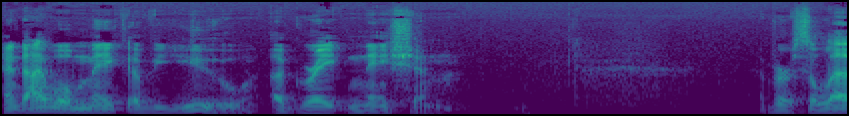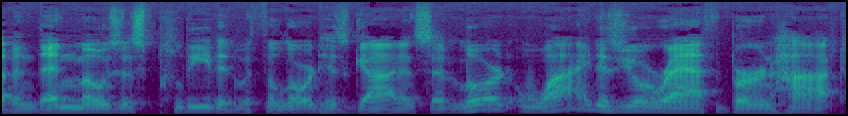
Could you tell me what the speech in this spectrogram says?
and I will make of you a great nation. Verse 11 Then Moses pleaded with the Lord his God and said, Lord, why does your wrath burn hot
